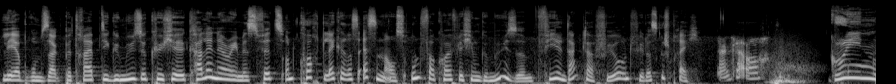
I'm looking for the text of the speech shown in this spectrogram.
Lea Brumsack betreibt die Gemüseküche Culinary Misfits und kocht leckeres Essen aus unverkäuflichem Gemüse. Vielen Dank dafür und für das Gespräch. Danke auch. Green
